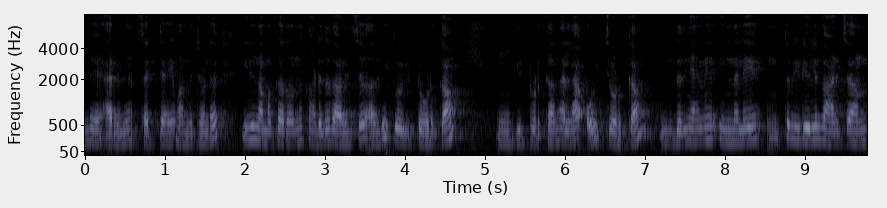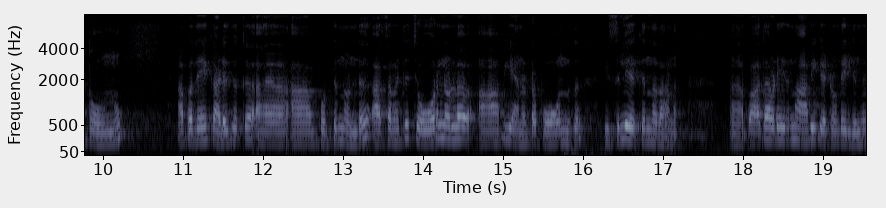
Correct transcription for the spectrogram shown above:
ഇത് അരഞ്ഞ് സെറ്റായി വന്നിട്ടുണ്ട്. ഇനി നമുക്കതൊന്ന് കടുക് താളിച്ച് അതിലേക്ക് ഇട്ട് കൊടുക്കാം. ഇട്ട് കൊടുക്കാമെന്നല്ല ഒഴിച്ചു കൊടുക്കാം. ഇത് ഞാൻ ഇന്നലത്തെ വീഡിയോയിലും കാണിച്ചതാണെന്ന് തോന്നുന്നു. അപ്പോൾ അതേ കടുകൊക്കെ പൊട്ടുന്നുണ്ട്. ആ സമയത്ത് ചോറിനുള്ള ആവിയാണ് കേട്ടോ പോകുന്നത്. വിസിൽ കേൾക്കുന്നതാണ്. അപ്പോൾ അതവിടെ ഇരുന്ന് ആവി കേട്ടുകൊണ്ടിരിക്കുന്നു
